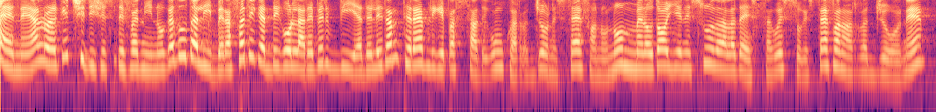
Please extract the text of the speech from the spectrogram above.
bene. Allora, che ci dice Stefanino? Caduta libera, fatica a decollare per via delle tante repliche passate. Comunque ha ragione Stefano, non me lo toglie nessuno dalla testa, questo che Stefano ha ragione.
